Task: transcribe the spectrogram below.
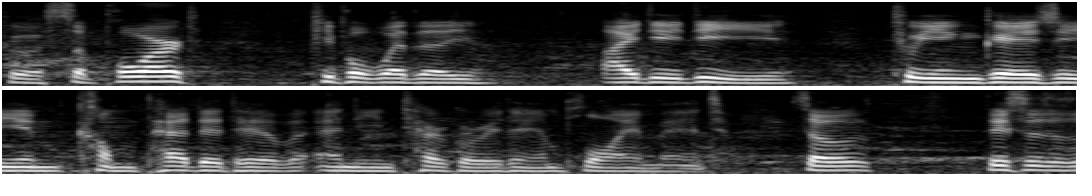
to support people with the IDD to engage in competitive and integrated employment. So this is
